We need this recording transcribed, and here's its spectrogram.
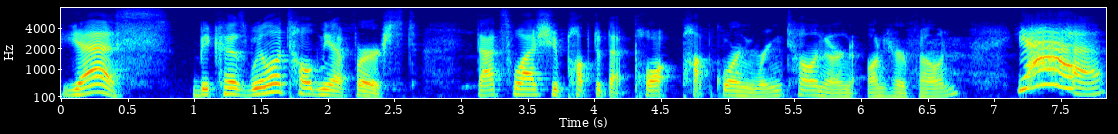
Yes, because Willow told me at first. That's why she popped up that pop- popcorn ringtone on, on her phone. Yeah.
